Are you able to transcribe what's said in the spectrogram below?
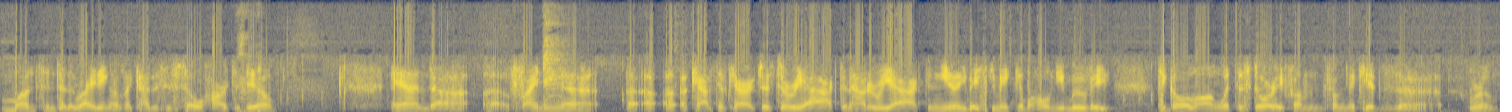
months into the writing. I was like, "God, this is so hard to do." and uh, uh, finding a, a, a, a cast of characters to react and how to react, and you know, you're basically making up a whole new movie to go along with the story from from the kids' uh, room.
